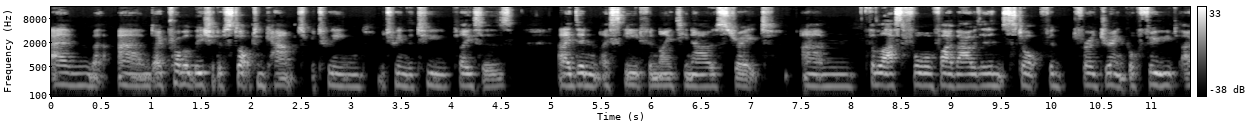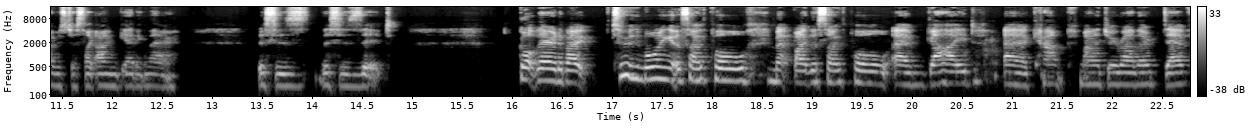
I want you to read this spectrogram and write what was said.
Um, and I probably should have stopped and camped between between the two places. And I didn't. I skied for 19 hours straight. Um, for the last four or five hours, I didn't stop for, for a drink or food. I was just like, I'm getting there. This is this is it. Got there at about two in the morning at the South Pole, met by the South Pole um, guide, uh, camp manager rather, Dev,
